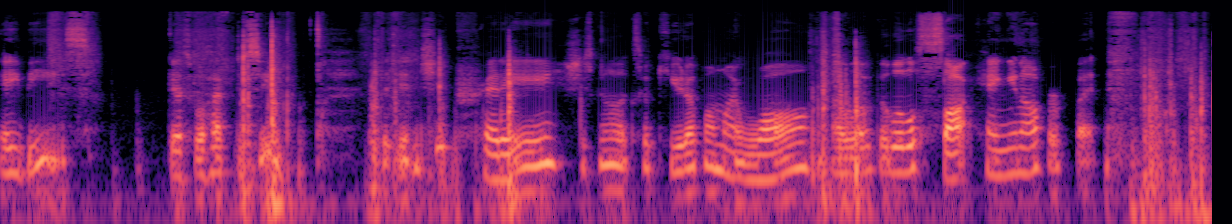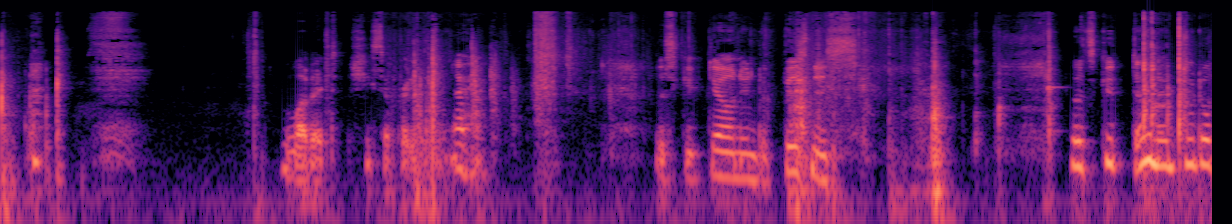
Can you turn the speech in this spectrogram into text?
ABs. Guess we'll have to see. But isn't she pretty? She's going to look so cute up on my wall. I love the little sock hanging off her foot. love it. She's so pretty. Okay. Let's get down into business. Let's get down into the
